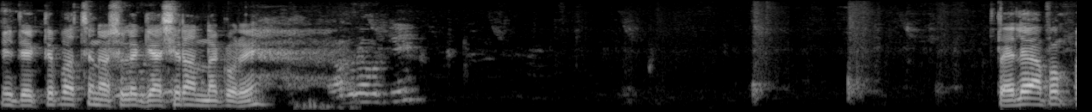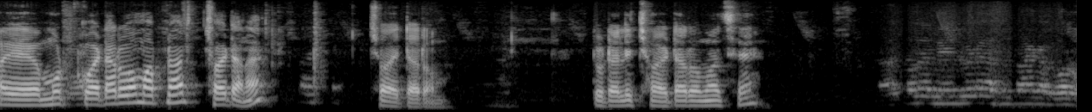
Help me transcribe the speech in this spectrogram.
এই দেখতে পাচ্ছেন আসলে গ্যাসে রান্না করে। তাইলে মোট কয়টা রুম আপনার? ছয়টা না? ছয়টা রুম। টোটালি ছয়টা রুম আছে তাহলে মেন রোডে আছে টাকা বড়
